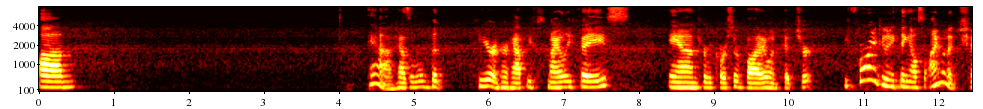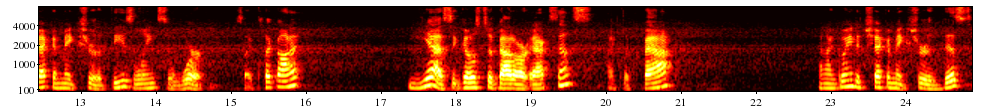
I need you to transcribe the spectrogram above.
Um, yeah, it has a little bit here in her happy smiley face and her, of course, her bio and picture. Before I do anything else, I'm going to check and make sure that these links will work. So I click on it. Yes, it goes to about our accents. I click back. And I'm going to check and make sure this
